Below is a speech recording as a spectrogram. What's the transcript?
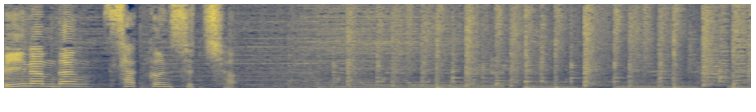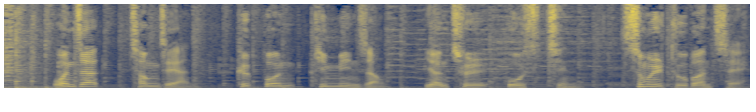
미남당 사건 수첩. 원작 정재한 극본 김민정 연출 오수진. 스물두 번째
